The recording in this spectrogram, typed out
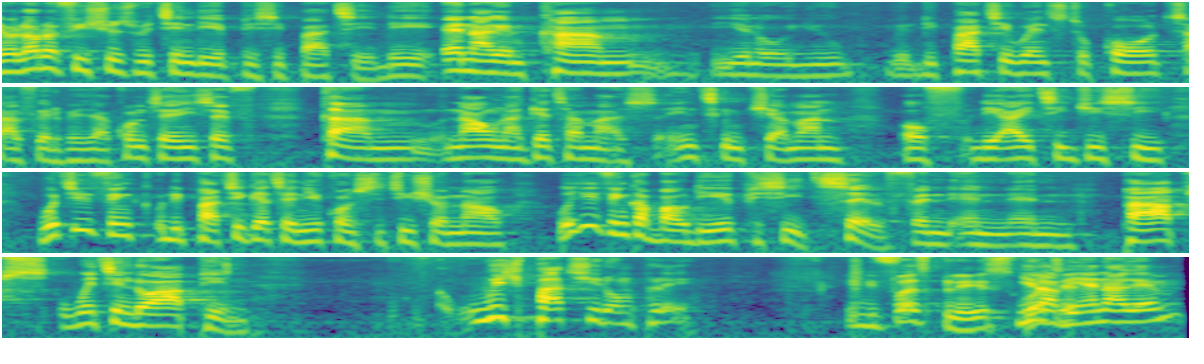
there were a lot of issues within the APC party. The NRM came, you know, you the party went to court. Alfred Peter Conteh himself came. Now na get as interim chairman of the ITGC. What do you think the party gets a new constitution now? What do you think about the APC itself and and, and perhaps waiting to happen? Which part you don't play? In the first place, You know, what the NRM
